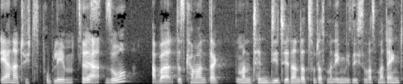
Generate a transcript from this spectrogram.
er natürlich das Problem ist, Ja. so. Aber das kann man, da, man tendiert ja dann dazu, dass man irgendwie sich sowas mal denkt.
